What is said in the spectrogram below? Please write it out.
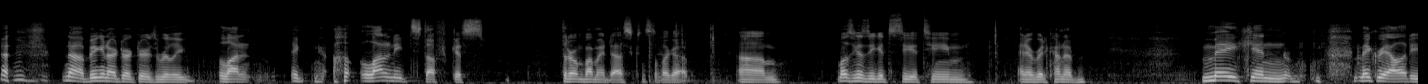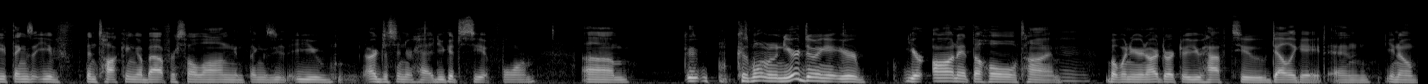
No, being an art director is really a lot of it, a lot of neat stuff gets thrown by my desk and stuff like that. Um, mostly because you get to see a team and everybody kind of make and make reality things that you've been talking about for so long and things you, you are just in your head. You get to see it form. Because when, when you're doing it, you're you're on it the whole time. But when you're an art director, you have to delegate and you know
